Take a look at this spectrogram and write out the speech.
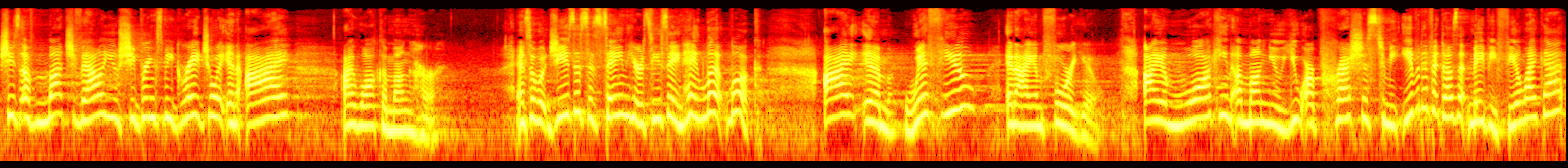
She's of much value. She brings me great joy. And i i walk among her. And so what jesus is saying here is he's saying hey look look. I am with you and I am for you. I am walking among you. You are precious to me. Even if it doesn't maybe feel like that,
